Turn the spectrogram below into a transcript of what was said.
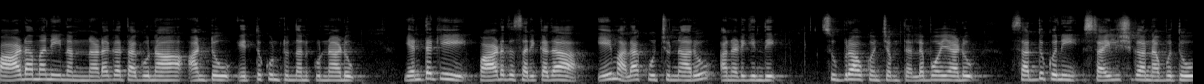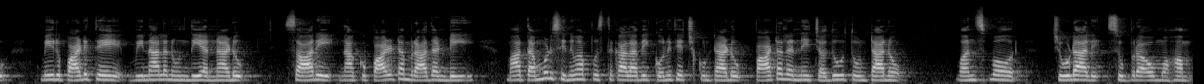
పాడమని నన్నడగ తగునా అంటూ ఎత్తుకుంటుందనుకున్నాడు. ఎంతకి పాడదు సరికదా? ఏం అలా కూర్చున్నారు? అని అడిగింది సుబ్రావ్ కొంచెం తెల్లబోయాడు. సర్దుకుని స్టైలిష్గా నవ్వుతూ మీరు పాడితే వినాలని ఉంది అన్నాడు. సారీ నాకు పాడటం రాదండి. మా తమ్ముడు సినిమా పుస్తకాలు అవి కొని తెచ్చుకుంటాడు. పాటలన్నీ చదువుతుంటాను. వన్స్ మోర్ చూడాలి సుబ్రావు మొహం.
